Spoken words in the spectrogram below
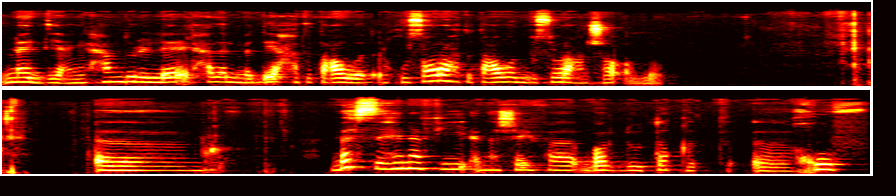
مادي يعني الحمد لله الحالة المادية هتتعوض الخسارة هتتعوض بسرعة إن شاء الله. بس هنا في أنا شايفة برضو طاقة آه خوف.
